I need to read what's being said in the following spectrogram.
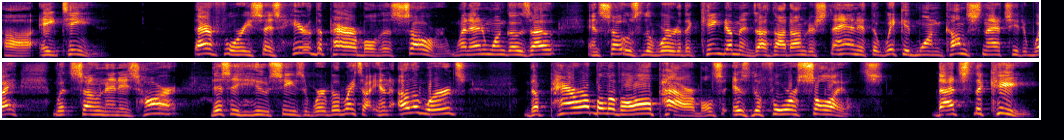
uh, 18. Therefore, he says, Hear the parable of the sower. When anyone goes out and sows the word of the kingdom and does not understand, if the wicked one comes, snatch it away, what's sown in his heart, this is he who sees the word of the grace. In other words, the parable of all parables is the four soils. That's the key.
